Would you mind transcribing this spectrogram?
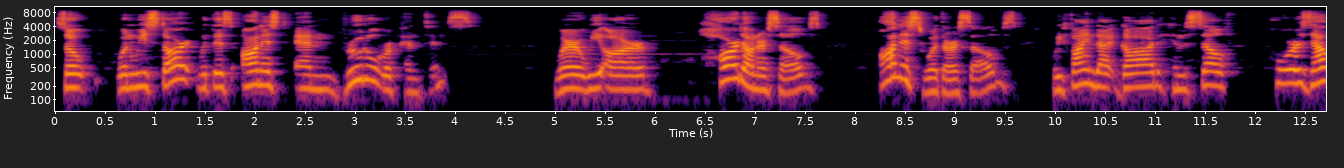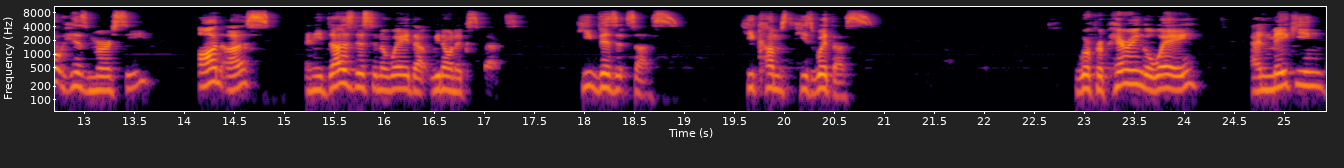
So when we start with this honest and brutal repentance, where we are hard on ourselves, honest with ourselves, we find that God Himself pours out His mercy on us, and He does this in a way that we don't expect. He visits us, He comes, He's with us. We're preparing a way and making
